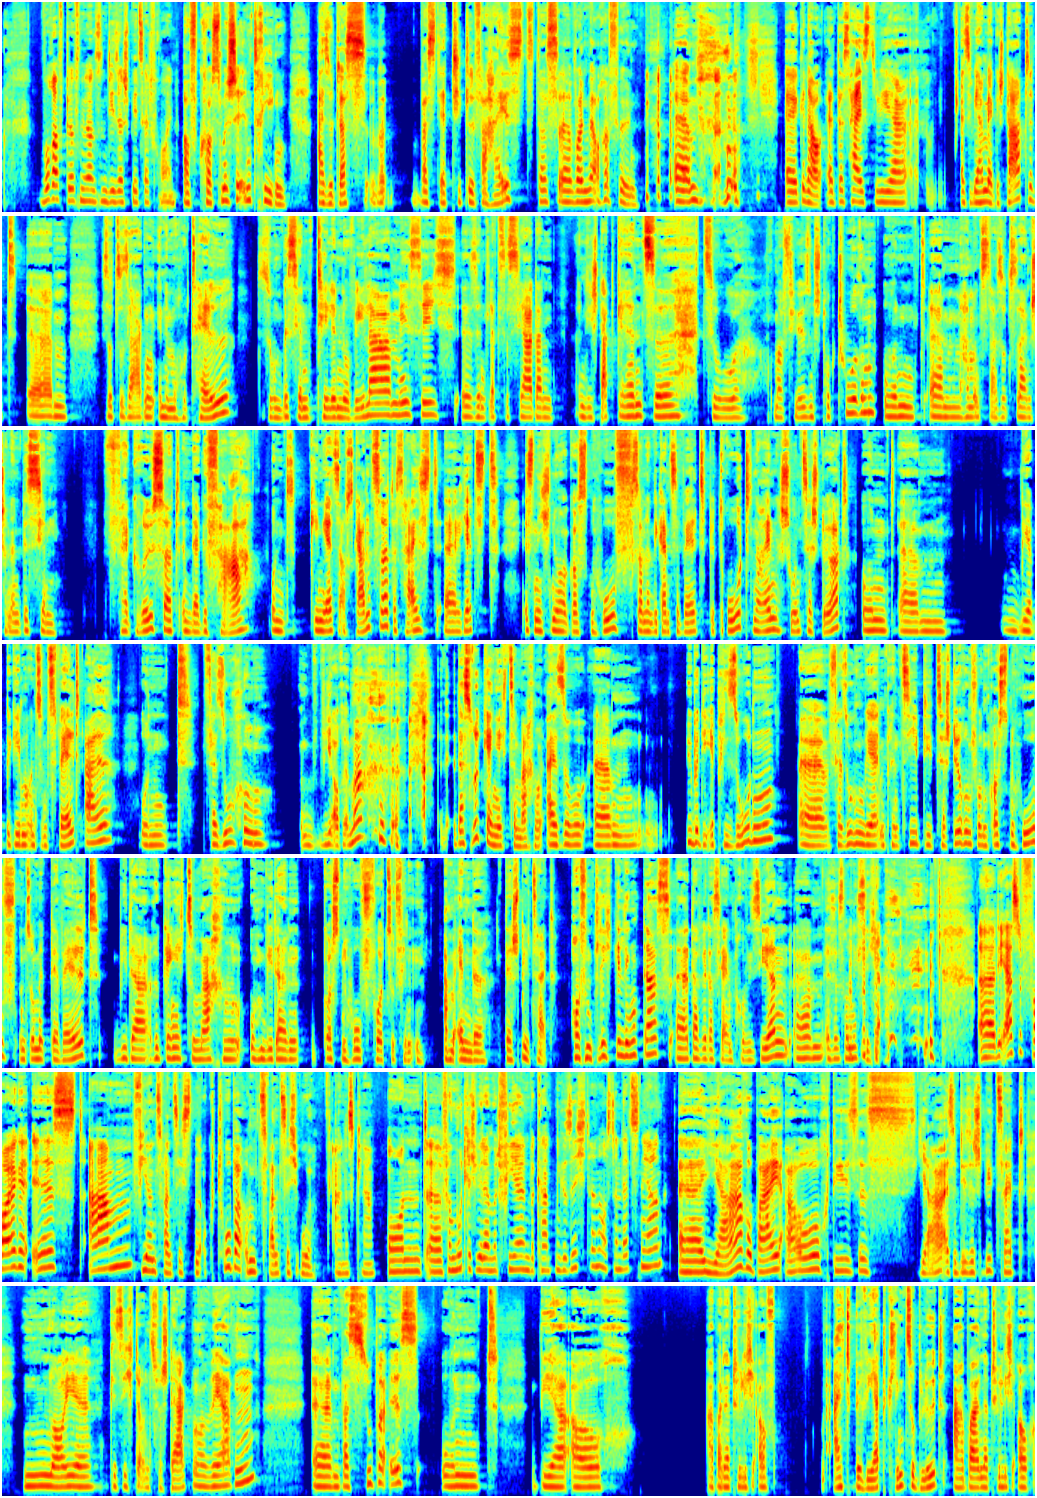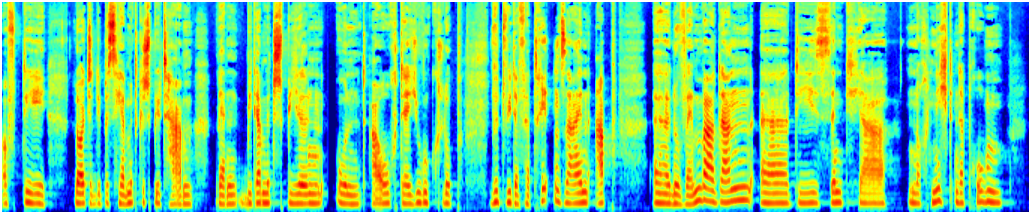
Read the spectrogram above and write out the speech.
Worauf dürfen wir uns in dieser Spielzeit freuen? auf kosmische Intrigen. Also das, was der Titel verheißt, das äh, wollen wir auch erfüllen. ähm, äh, genau, äh, das heißt, wir, also wir haben ja gestartet ähm, sozusagen in einem Hotel, so ein bisschen Telenovela-mäßig, äh, sind letztes Jahr dann an die Stadtgrenze zu mafiösen Strukturen und ähm, haben uns da sozusagen schon ein bisschen vergrößert in der Gefahr und gehen jetzt aufs Ganze. Das heißt, äh, jetzt ist nicht nur Gostenhof, sondern die ganze Welt bedroht, nein, schon zerstört. Und ähm, wir begeben uns ins Weltall und versuchen, wie auch immer, das rückgängig zu machen. Also ähm, über die Episoden äh, versuchen wir im Prinzip die Zerstörung von Gostenhof und somit der Welt wieder rückgängig zu machen, um wieder einen Gostenhof vorzufinden am Ende der Spielzeit. Hoffentlich gelingt das, äh, da wir das ja improvisieren. Ähm, es ist noch nicht sicher. Äh, die erste Folge ist am 24. Oktober um 20 Uhr. Alles klar. Und äh, vermutlich wieder mit vielen bekannten Gesichtern aus den letzten Jahren. Äh, ja, wobei auch dieses Jahr, also diese Spielzeit, neue Gesichter uns verstärken werden, ähm, was super ist und wir auch, aber natürlich auf altbewährt, klingt so blöd, aber natürlich auch auf die Leute, die bisher mitgespielt haben, werden wieder mitspielen und auch der Jugendclub wird wieder vertreten sein ab äh, November dann. Äh, die sind ja noch nicht in der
